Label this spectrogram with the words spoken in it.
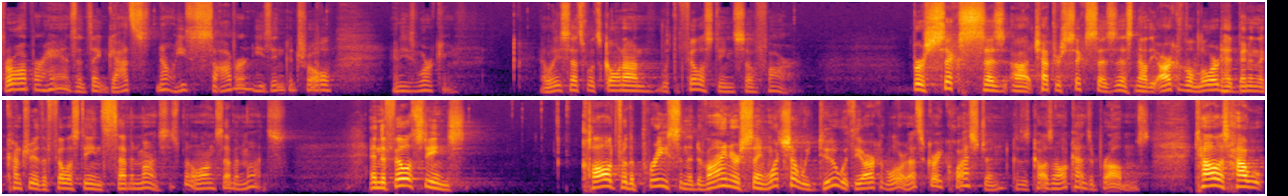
throw up our hands and think God's no, he's sovereign, he's in control and he's working. At least that's what's going on with the Philistines so far. Verse 6 says, uh, chapter 6 says this Now the ark of the Lord had been in the country of the Philistines seven months. It's been a long seven months. And the Philistines called for the priests and the diviners, saying, What shall we do with the ark of the Lord? That's a great question because it's causing all kinds of problems. Tell us how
